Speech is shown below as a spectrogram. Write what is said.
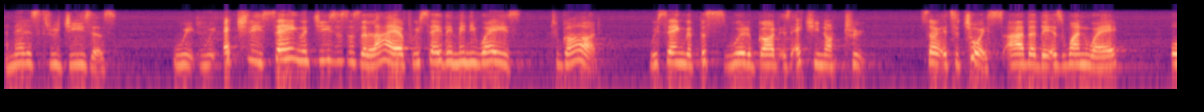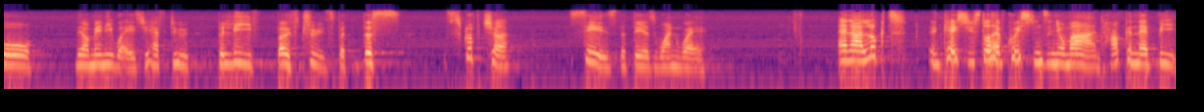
and that is through Jesus. We, we're actually saying that Jesus is a liar if we say there are many ways to God. We're saying that this word of God is actually not true. So it's a choice. Either there is one way or there are many ways. You have to believe both truths. But this scripture says that there is one way. And I looked, in case you still have questions in your mind, how can that be?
